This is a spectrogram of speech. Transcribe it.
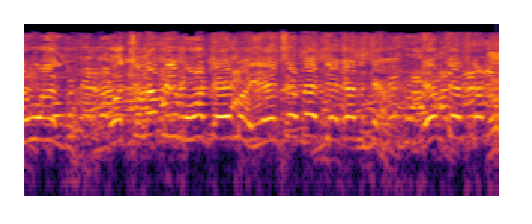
నువ్వు వచ్చినా మేము ఓటేమో వేసేదా జగన్కి. ఏం చేస్తాడు?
